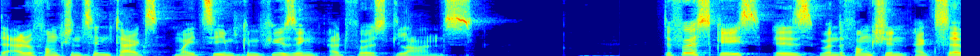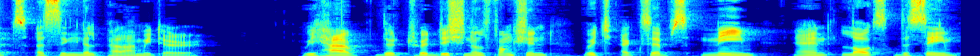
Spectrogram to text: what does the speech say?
the arrow function syntax might seem confusing at first glance. The first case is when the function accepts a single parameter. We have the traditional function which accepts name and logs the same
